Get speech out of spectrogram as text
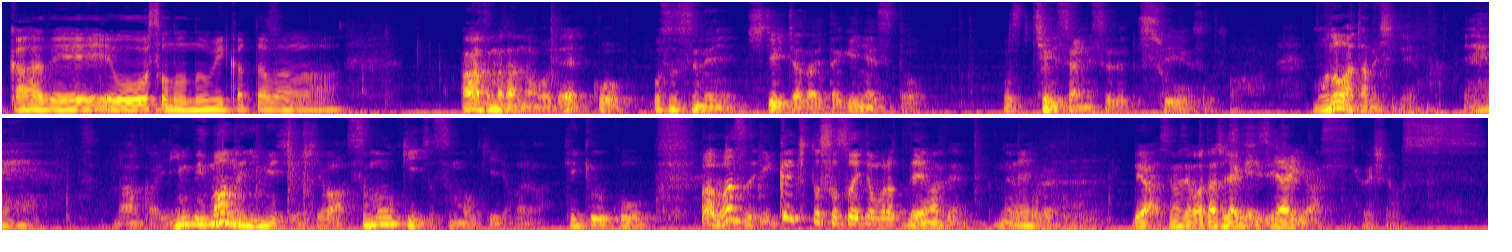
う。かねえよその飲み方は。赤妻さんの方でこうおすすめしていただいたギネスとチェイサーにするっていう。そうものは試しでええ。なんかい今のイメージとしてはスモーキーとスモーキーだから結局こうまあ、まず一回ちょっと注いでもらって。おすいません。ねね。これではすいません。私だけいただきます。願いします。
